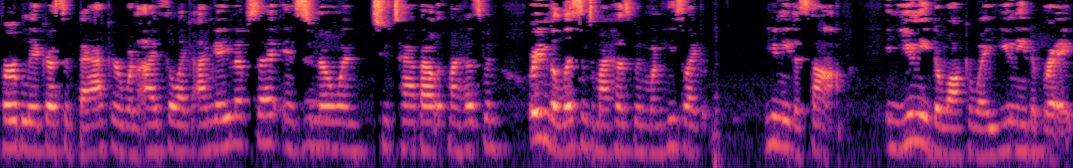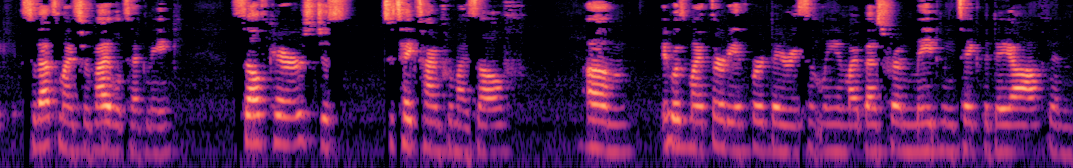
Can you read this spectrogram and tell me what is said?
verbally aggressive back, or when I feel like I'm getting upset. It's to know mm-hmm. when to tap out with my husband, or even to listen to my husband when he's like, "You need to stop." and you need to walk away, you need a break. So that's my survival technique. Self care is just to take time for myself. Um, it was my 30th birthday recently, and my best friend made me take the day off, and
